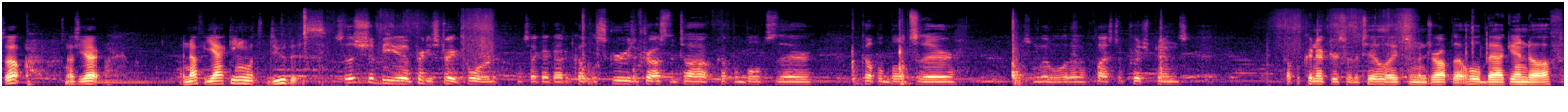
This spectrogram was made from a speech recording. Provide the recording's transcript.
So, enough yak, enough yakking. Let's do this. So this should be uh, pretty straightforward. Looks like I got a couple screws across the top, a couple bolts there, a couple bolts there, some little uh, plastic push pins a couple connectors for the tail lights and then drop that whole back end off.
